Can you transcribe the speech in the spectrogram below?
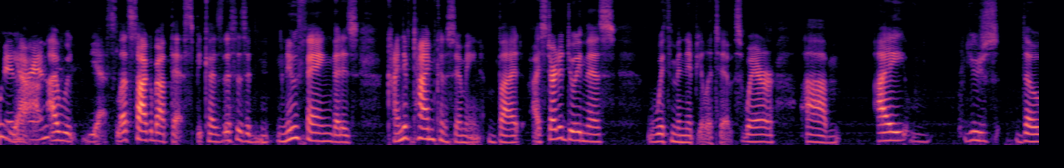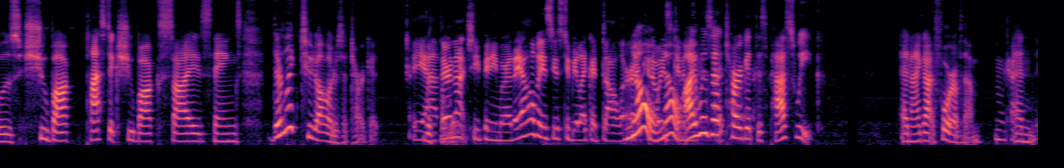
which bin yeah. they're in? I would, yes. Let's talk about this because this is a new thing that is kind of time consuming. But I started doing this with manipulatives where um, I use those shoebox, plastic shoebox size things. They're like $2 at Target. Yeah, they're not cheap anymore. They always used to be like a dollar. No, always no. I was at Target this past week, and I got four of them. Okay. and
